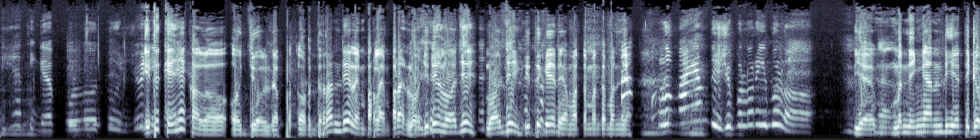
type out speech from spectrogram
Iya 37 Itu kayaknya kalau ojol dapat orderan dia lempar-lemparan. Lu aja deh, lu aja, lu aja gitu kayak dia sama teman-temannya. Lumayan 70 ribu loh. Ya Enggak. mendingan dia 35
